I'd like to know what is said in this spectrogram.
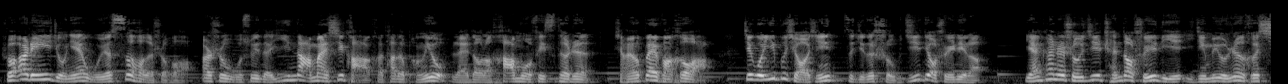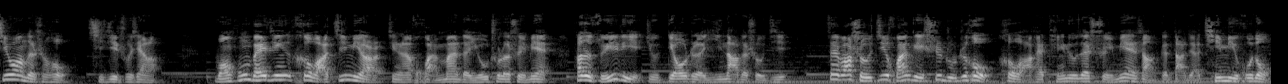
说，二零一九年五月四号的时候，二十五岁的伊纳曼西卡和他的朋友来到了哈莫菲斯特镇，想要拜访赫瓦，结果一不小心自己的手机掉水里了。眼看着手机沉到水底，已经没有任何希望的时候，奇迹出现了。网红白鲸赫瓦基米尔竟然缓慢地游出了水面，他的嘴里就叼着伊娜的手机。在把手机还给失主之后，赫瓦还停留在水面上跟大家亲密互动，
